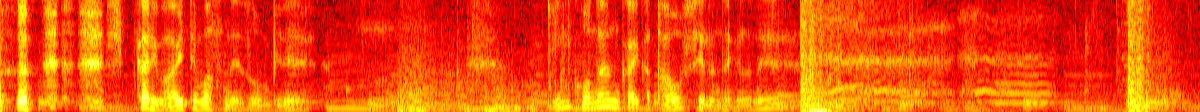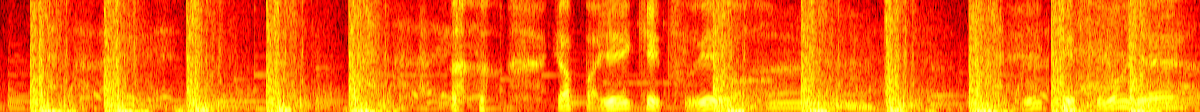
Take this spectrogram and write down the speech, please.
しっかり湧いてますねゾンビね、うん、銀行何回か倒してるんだけどね。やっぱ AK 強えわ。AK 強いね。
